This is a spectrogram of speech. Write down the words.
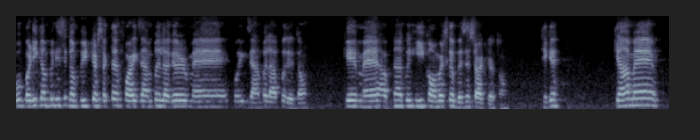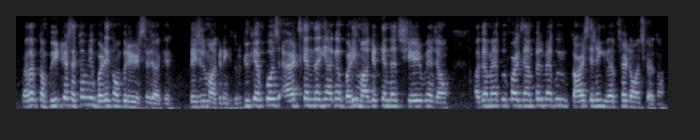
वो बड़ी कंपनी से कम्पीट कर सकता है। फॉर एग्ज़ाम्पल अगर मैं कोई एग्ज़ाम्पल आपको देता हूँ कि मैं अपना कोई ई कॉमर्स का बिज़नेस स्टार्ट करता हूँ, ठीक है? क्या मैं मतलब कम्पीट कर सकता हूँ अपने बड़े कॉम्पिटिटर से जाके डिजिटल मार्केटिंग के थ्रू क्योंकि ऑफकोर्स एड्स के अंदर या अगर बड़ी मार्केट के अंदर शेयर में जाऊँ अगर मैं कोई फॉर एग्ज़ाम्पल मैं कोई कार सेलिंग वेबसाइट लॉन्च करता हूँ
